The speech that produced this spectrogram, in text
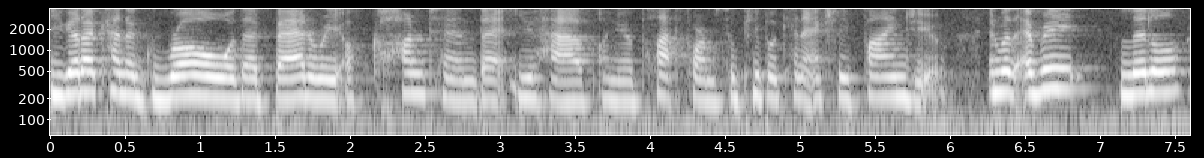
You gotta kind of grow that battery of content that you have on your platform so people can actually find you. And with every little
